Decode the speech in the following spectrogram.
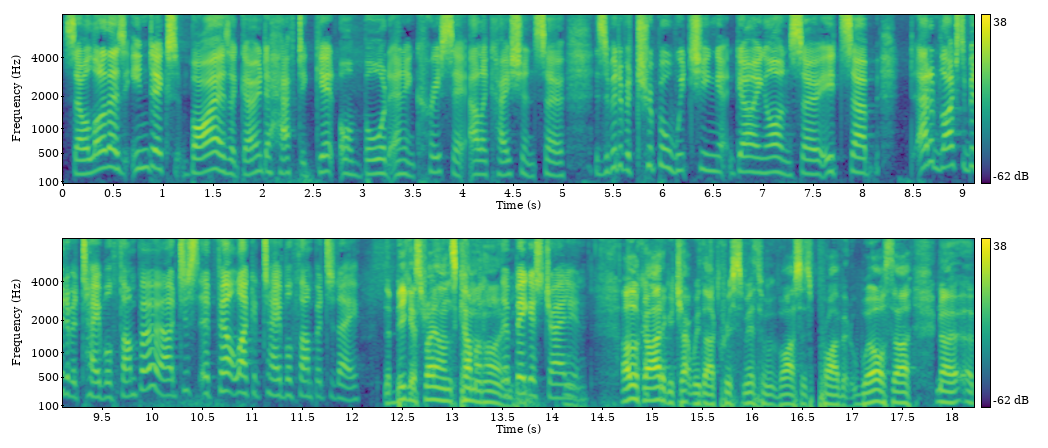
So a lot of those index buyers are going to have to get on board and increase their allocation. So there's a bit of a triple witching going on. So it's uh, Adam likes a bit of a table thumper. I just it felt like a table thumper today. The big Australians coming home. The big Australian. Oh, look, I had a good chat with uh, Chris Smith from Advices Private Wealth. Uh, you know, a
